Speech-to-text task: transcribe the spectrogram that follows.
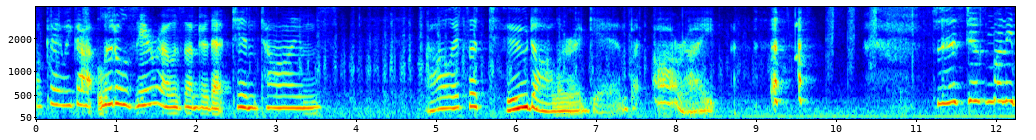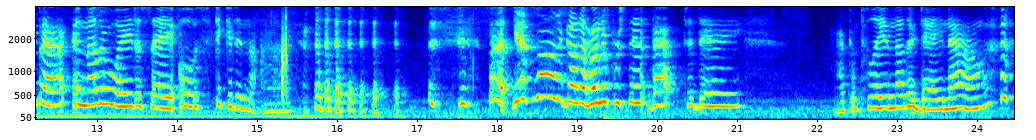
Okay, we got little zeros under that 10 times. Oh, it's a $2 again, but all right. so it's just money back. Another way to say, oh, stick it in the eye. but guess what? I got 100% back today. I can play another day now.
